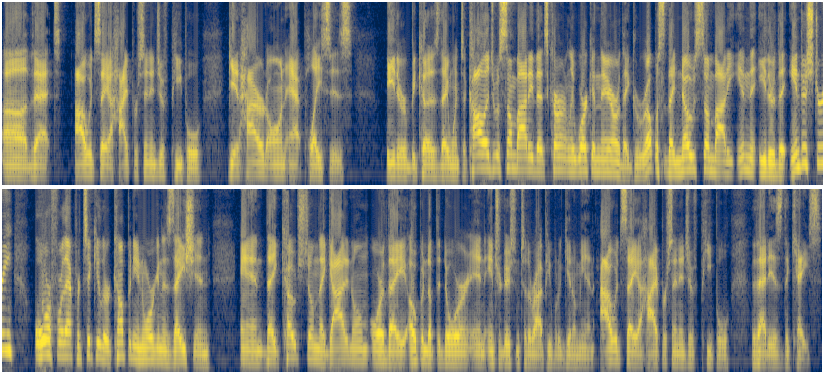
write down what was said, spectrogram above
uh, that I would say a high percentage of people get hired on at places either because they went to college with somebody that's currently working there or they grew up with they know somebody in the either the industry or for that particular company and organization and they coached them, they guided them, or they opened up the door and introduced them to the right people to get them in. I would say a high percentage of people that is the case.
